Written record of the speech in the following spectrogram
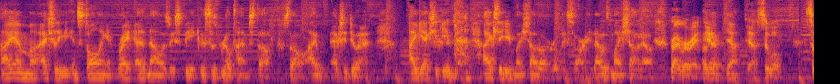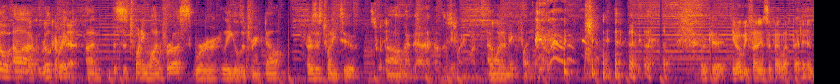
I am uh, actually installing it right as now as we speak. This is real time stuff, so I'm actually doing it. I actually gave I actually gave my shout out early. Sorry, that was my shout out. Right, right, right. Okay, yeah, yeah. yeah. So we'll So uh, We'll- we'll real cover quick, that. on this is 21 for us. We're legal to drink now, or is this 22? It's 20. Oh my bad. I thought this was Yeah. 21. I wanted to make a funny joke. okay. you know what'd be funny is if I left that in.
